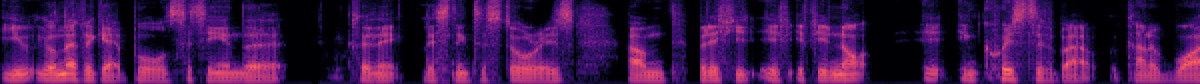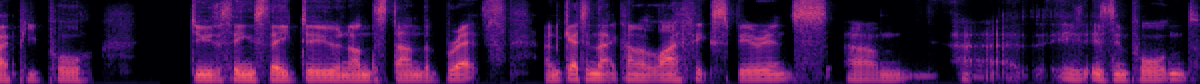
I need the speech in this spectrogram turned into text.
you you'll never get bored sitting in the clinic listening to stories. Um, but if you if if you're not inquisitive about kind of why people do the things they do and understand the breadth and getting that kind of life experience um, uh, is, is, important.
